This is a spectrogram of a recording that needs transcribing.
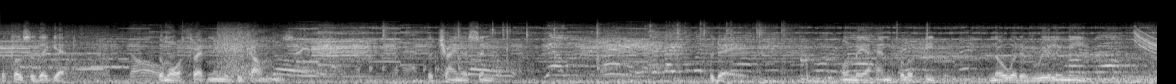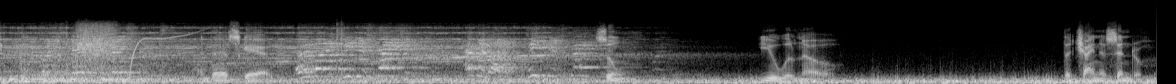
The closer they get, the more threatening it becomes. The China Syndrome. Today, only a handful of people know what it really means. And they're scared. Everybody keep your station. Everybody keep your station. Soon, you will know. The China Syndrome.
